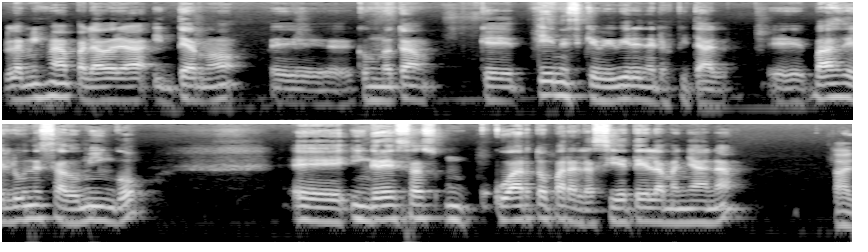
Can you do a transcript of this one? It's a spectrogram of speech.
la misma palabra interno eh, connota que tienes que vivir en el hospital. Eh, vas de lunes a domingo, eh, ingresas un cuarto para las 7 de la mañana ah,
